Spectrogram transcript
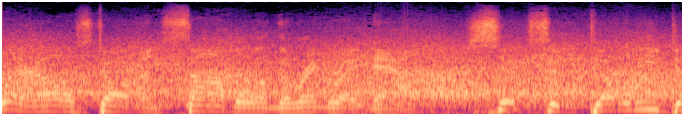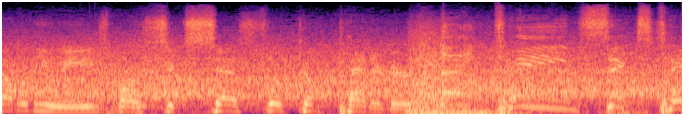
What an all-star ensemble in the ring right now. Six of WWE's most successful competitors. 1916.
